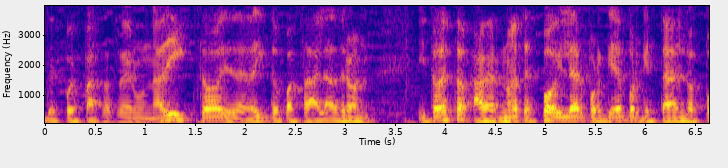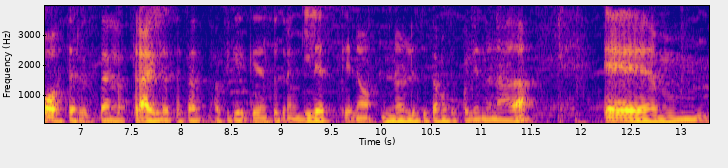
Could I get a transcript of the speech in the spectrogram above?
después pasa a ser un adicto y de adicto pasa a ladrón. Y todo esto, a ver, no es spoiler, ¿por qué? Porque está en los pósters, está en los trailers, así que quédense tranquiles que no, no les estamos spoileando nada. Em,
